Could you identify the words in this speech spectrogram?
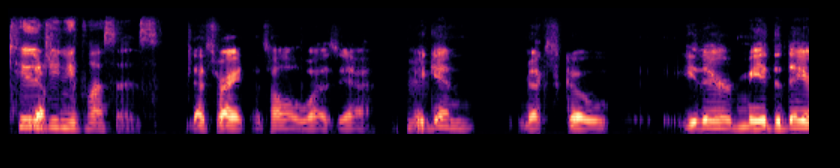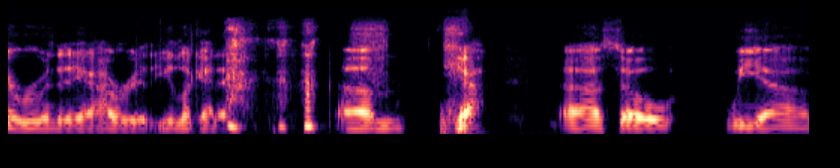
two Yep. Genie Pluses. That's right. That's all it was. Yeah. Mhm. Again, Mexico either made the day or ruined the day, however you look at it. um, yeah. Uh, so we, uh,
